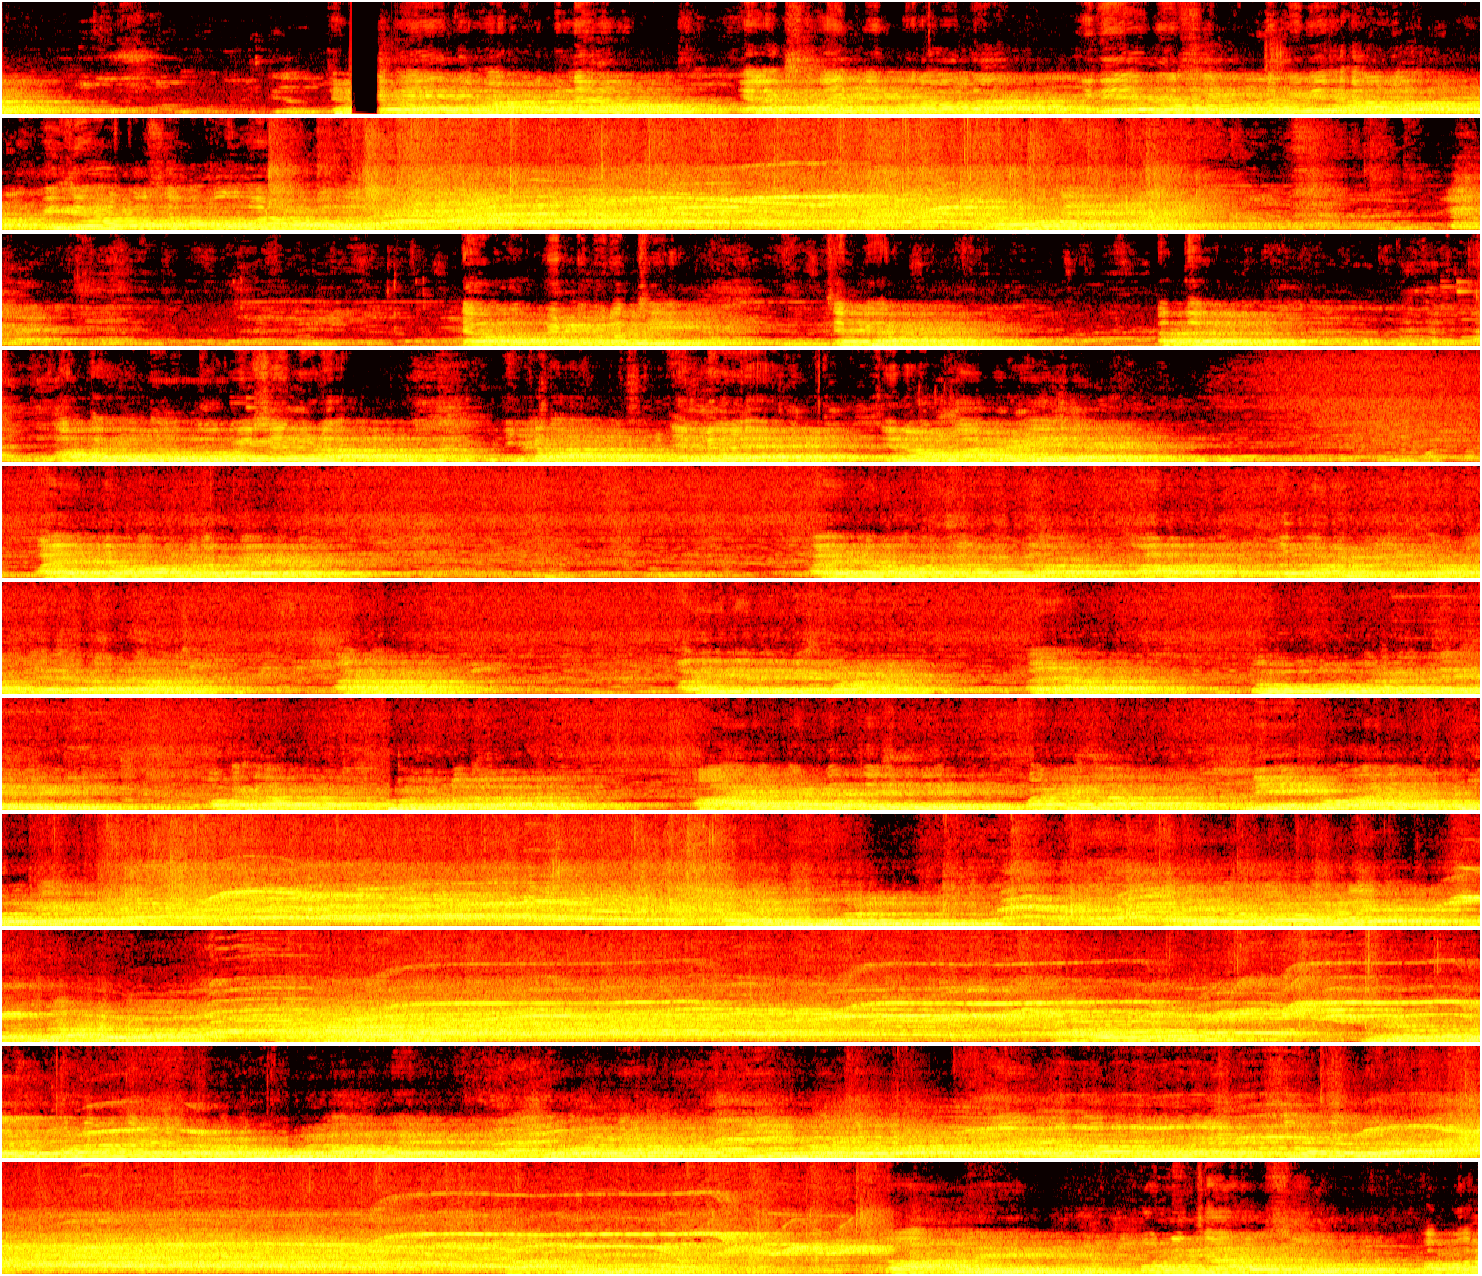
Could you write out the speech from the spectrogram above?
అంతకుముందు ఇంకొక విషయం కూడా ఇక్కడ ఎమ్మెల్యే నేను కామెంట్ చేశాడు అయ్యన్న పాత్ర గారి పేరు. అయ్యన్న పాత్ర గారి మీద చాలా పెద్ద కామెంట్ చేశాడు చేశాడు ఆయన అది నేను చెప్పేసి మాట్లాడాడు అయ్యా నువ్వు నువ్వు కంటెంట్ చేసింది ఒకసారి ఇప్పుడు ఉండదు. ఆయన కంటెంట్ చేసింది పది సార్లు. నేను కొన్ని ఛానల్స్ అప్ప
